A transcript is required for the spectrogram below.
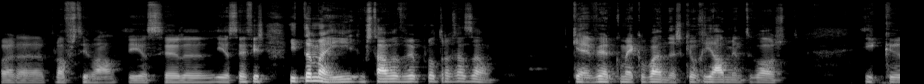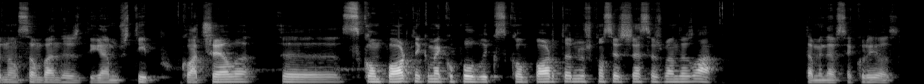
para, para o festival. Ia ser, ia ser fixe. E também gostava de ver por outra razão que é ver como é que bandas que eu realmente gosto e que não são bandas, digamos, tipo Coachella, uh, se comportam e como é que o público se comporta nos concertos dessas bandas lá. Também deve ser curioso.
